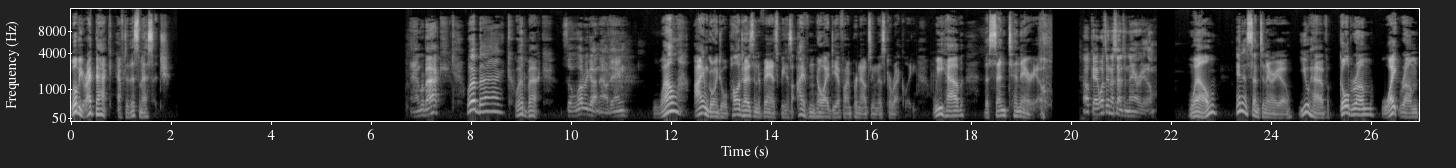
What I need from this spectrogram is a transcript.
We'll be right back after this message. And we're back. We're back. We're back. So what do we got now, Dane? Well, I am going to apologize in advance because I have no idea if I'm pronouncing this correctly. We have the Centenario. Okay, what's in a centenario? Well, in a Centenario, you have gold rum, white rum,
